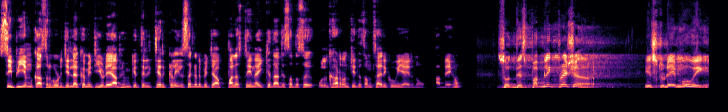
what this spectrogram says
സി പി എം കാസർഗോഡ് ജില്ലാ കമ്മിറ്റിയുടെ ആഭിമുഖ്യത്തിൽ ചെർക്കളയിൽ സംഘടിപ്പിച്ച പലസ്തീൻ ഐക്യദാർഢ്യ സദസ്സ് ഉദ്ഘാടനം ചെയ്ത് സംസാരിക്കുകയായിരുന്നു അദ്ദേഹം. So this public pressure is today moving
